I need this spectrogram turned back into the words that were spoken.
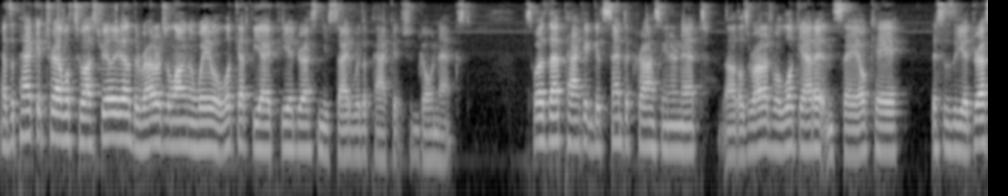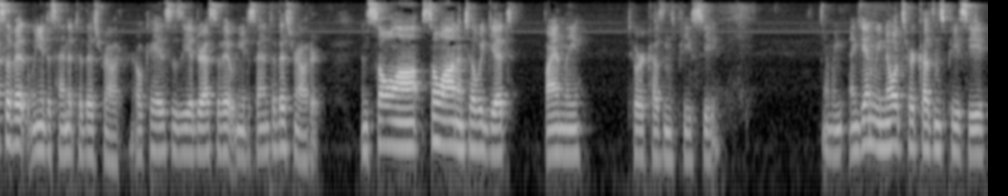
As the packet travels to Australia, the routers along the way will look at the IP address and decide where the packet should go next. So as that packet gets sent across the internet, uh, those routers will look at it and say, okay, this is the address of it, we need to send it to this router. Okay, this is the address of it, we need to send it to this router. And so on, so on until we get, finally, to our cousin's PC. And we, again, we know it's her cousin's PC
